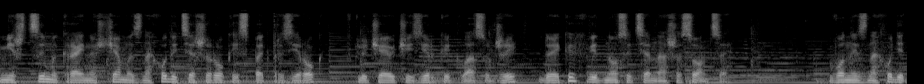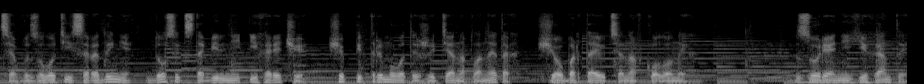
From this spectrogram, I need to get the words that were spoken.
Між цими крайнощами знаходиться широкий спектр зірок, включаючи зірки класу G, до яких відноситься наше Сонце. Вони знаходяться в золотій середині, досить стабільні і гарячі, щоб підтримувати життя на планетах, що обертаються навколо них. Зоряні гіганти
